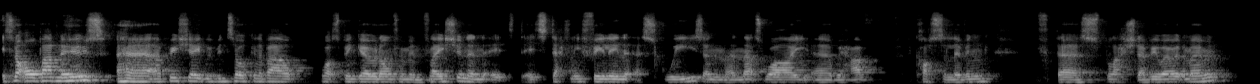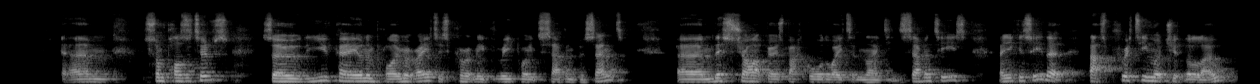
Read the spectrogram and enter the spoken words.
It's not all bad news. Uh, I appreciate we've been talking about what's been going on from inflation, and it's, it's definitely feeling a squeeze. And, and that's why uh, we have cost of living uh, splashed everywhere at the moment. Um, some positives. So the UK unemployment rate is currently 3.7%. Um, this chart goes back all the way to the 1970s, and you can see that that's pretty much at the low.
